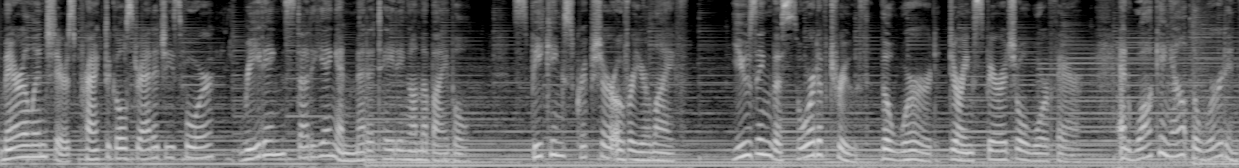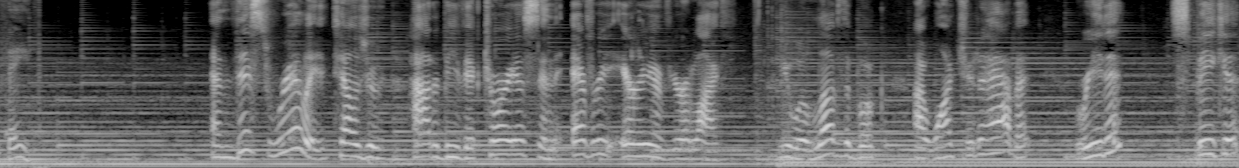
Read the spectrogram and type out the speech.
Marilyn shares practical strategies for reading, studying, and meditating on the Bible, speaking scripture over your life, using the sword of truth, the Word, during spiritual warfare, and walking out the Word in faith. And this really tells you how to be victorious in every area of your life. You will love the book. I want you to have it. Read it, speak it,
